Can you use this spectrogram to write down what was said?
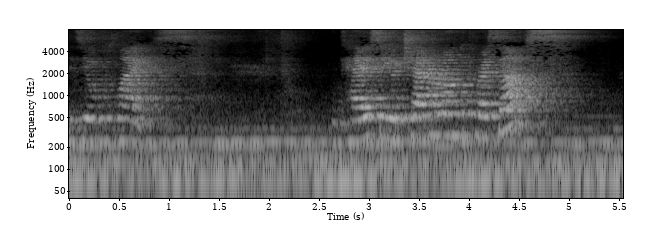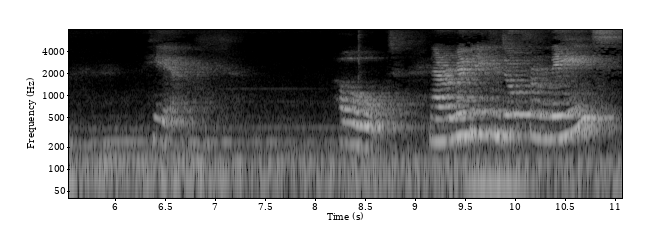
is your planks. Okay, so your chaturanga press ups. Here. Hold. Now remember you can do it from knees.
